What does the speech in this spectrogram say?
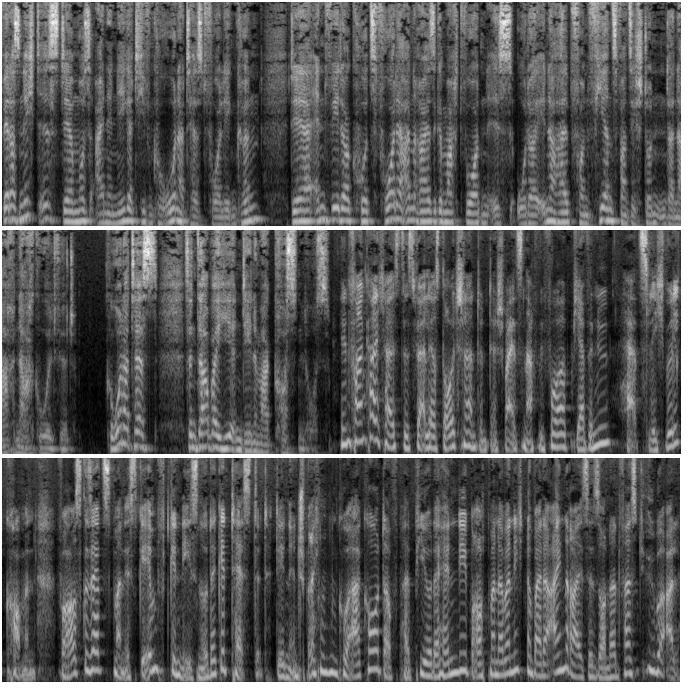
Wer das nicht ist, der muss einen negativen Corona-Test vorlegen können, der entweder kurz vor der Anreise gemacht worden ist oder innerhalb von 24 Stunden danach nachgeholt wird. Corona-Tests sind dabei hier in Dänemark kostenlos. In Frankreich heißt es für alle aus Deutschland und der Schweiz nach wie vor Bienvenue, herzlich willkommen. Vorausgesetzt, man ist geimpft, genesen oder getestet. Den entsprechenden QR-Code auf Papier oder Handy braucht man aber nicht nur bei der Einreise, sondern fast überall.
